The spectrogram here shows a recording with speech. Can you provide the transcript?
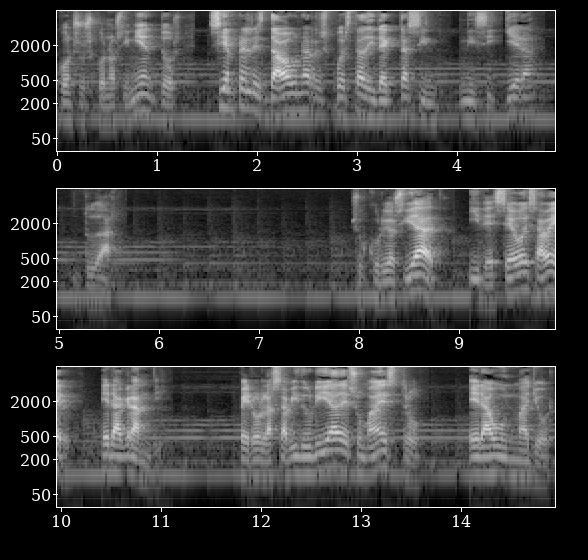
con sus conocimientos, siempre les daba una respuesta directa sin ni siquiera dudar. Su curiosidad y deseo de saber era grande, pero la sabiduría de su maestro era aún mayor.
